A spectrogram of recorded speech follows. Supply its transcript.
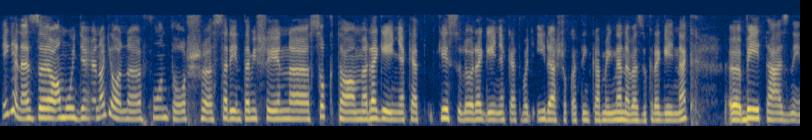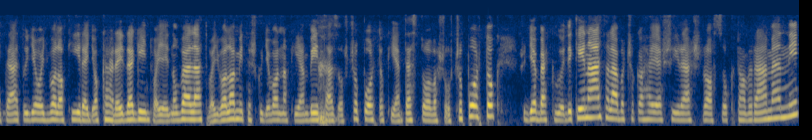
Igen, ez amúgy nagyon fontos szerintem is. Én szoktam regényeket, készülő regényeket, vagy írásokat inkább még ne nevezzük regénynek, bétázni, tehát ugye, hogy valaki ír egy akár egy regényt, vagy egy novellát, vagy valamit, és ugye vannak ilyen bétázós csoportok, ilyen tesztolvasó csoportok, és ugye beküldik. Én általában csak a helyesírásra szoktam rámenni,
